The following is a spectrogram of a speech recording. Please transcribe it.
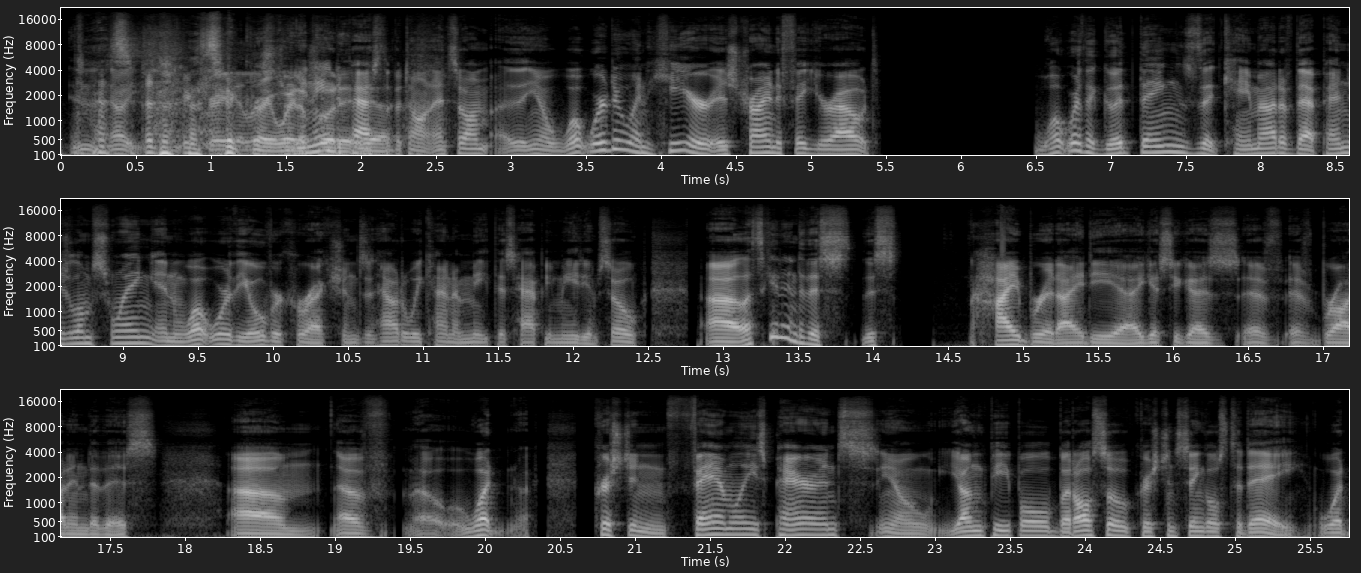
no, That's such a That's great, a great way you to need to it, pass yeah. the baton. And so I'm uh, you know what we're doing here is trying to figure out what were the good things that came out of that pendulum swing and what were the overcorrections and how do we kind of meet this happy medium. So uh, let's get into this this hybrid idea. I guess you guys have have brought into this um, of uh, what Christian families, parents, you know, young people, but also Christian singles today. What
